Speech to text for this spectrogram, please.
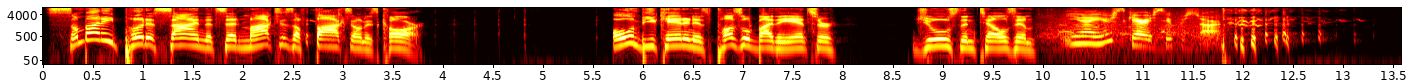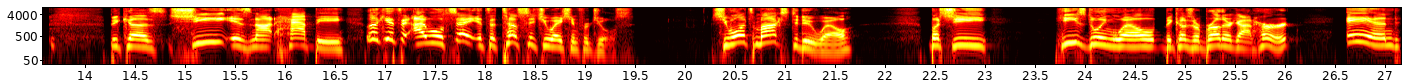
Somebody put a sign that said Mox is a fox on his car. Olin Buchanan is puzzled by the answer. Jules then tells him You know, you're a scary superstar. because she is not happy. Look, it's I will say it's a tough situation for Jules. She wants Mox to do well, but she he's doing well because her brother got hurt and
